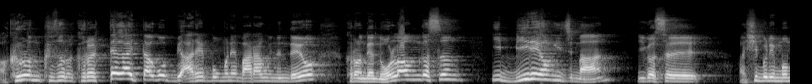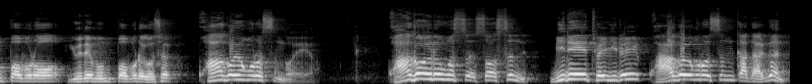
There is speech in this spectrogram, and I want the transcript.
아, 그런 그 그럴 때가 있다고 아래 부분에 말하고 있는데요. 그런데 놀라운 것은 이 미래형이지만 이것을 히브리 문법으로 유대 문법으로 이것을 과거형으로 쓴 거예요. 과거형으로 쓴 미래에 될 일을 과거형으로 쓴 까닭은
